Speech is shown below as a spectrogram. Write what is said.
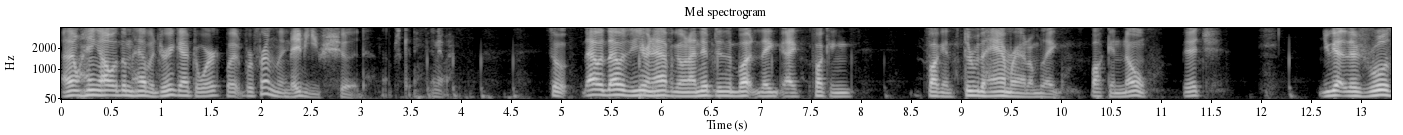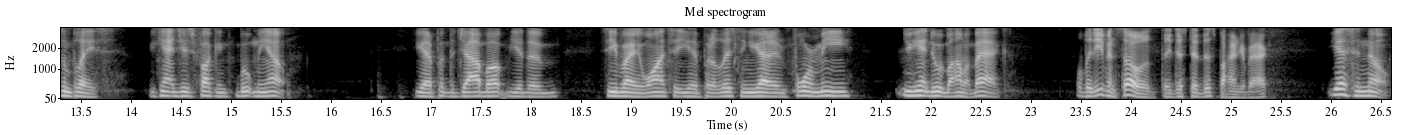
I don't hang out with them, have a drink after work, but we're friendly." Maybe you should. I'm just kidding. Anyway. So that was that was a year and a half ago, and I nipped in the butt. They I fucking fucking threw the hammer at them. Like fucking no, bitch. You got there's rules in place. You can't just fucking boot me out. You got to put the job up. You have to see if anybody wants it. You got to put a listing. You got to inform me. You can't do it behind my back. Well, but even so, they just did this behind your back. Yes and no,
